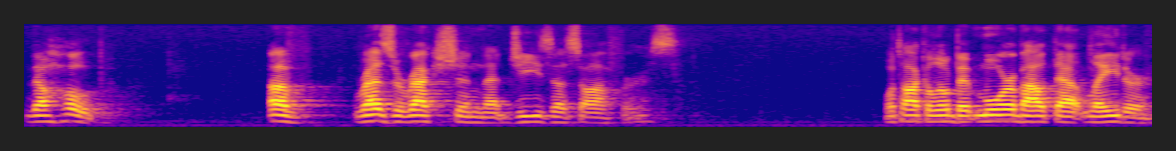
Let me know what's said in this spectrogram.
the hope of resurrection that Jesus offers? We'll talk a little bit more about that later.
